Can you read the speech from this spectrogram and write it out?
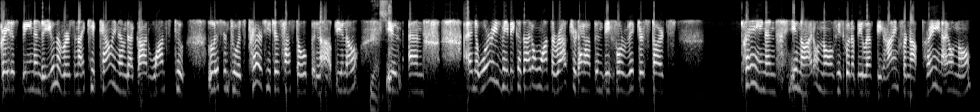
greatest being in the universe and i keep telling him that god wants to listen to his prayers. He just has to open up you know? Yes. You, and and it worries me because i don't want the rapture to happen before victor starts praying and you know i don't know if he's going to be left behind for not praying. I don't know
